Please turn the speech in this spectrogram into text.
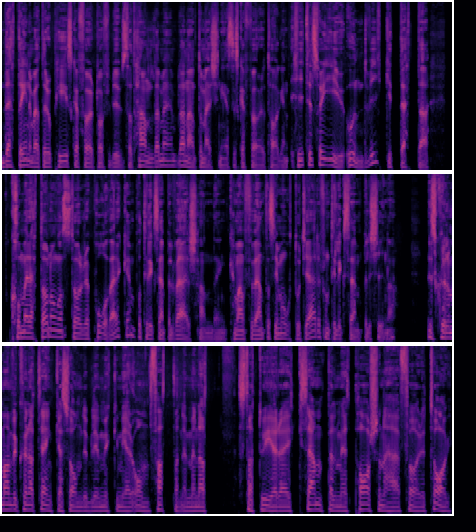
Detta innebär att europeiska företag förbjuds att handla med bland annat de här kinesiska företagen. Hittills har EU undvikit detta Kommer detta ha någon större påverkan på till exempel världshandeln? Kan man förvänta sig motåtgärder från till exempel Kina? Det skulle man väl kunna tänka sig om det blev mycket mer omfattande, men att statuera exempel med ett par sådana här företag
